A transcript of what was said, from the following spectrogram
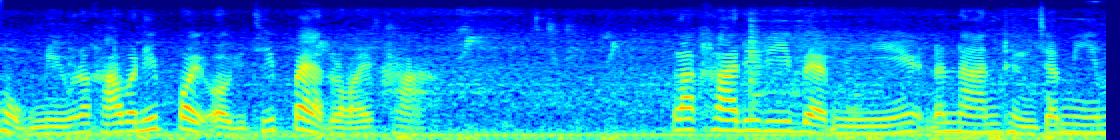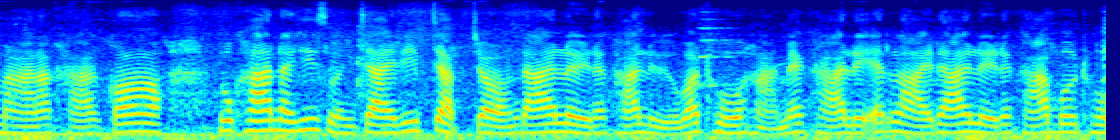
16 นิ้วนะคะ วันนี้ปล่อยออกอยู่ที่ 800 ค่ะ ราคาดีๆ แบบนี้นานๆถึงจะมีมานะคะ ก็ลูกค้าใดที่สนใจรีบจับจองได้เลยนะคะ หรือว่าโทรหาแม่ค้าหรือแอดไลน์ได้เลยนะคะเบอร์โทร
